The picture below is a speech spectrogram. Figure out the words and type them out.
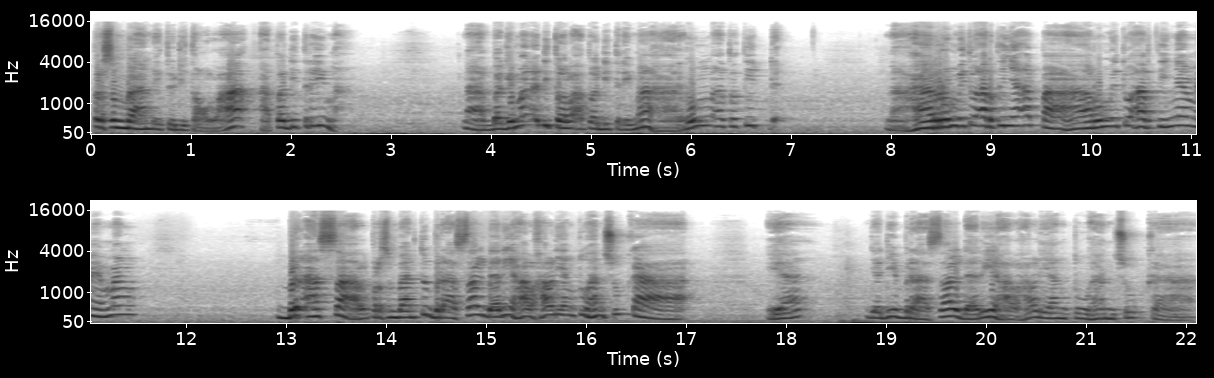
Persembahan itu ditolak atau diterima. Nah, bagaimana ditolak atau diterima? Harum atau tidak? Nah, harum itu artinya apa? Harum itu artinya memang berasal, persembahan itu berasal dari hal-hal yang Tuhan suka. Ya. Jadi berasal dari hal-hal yang Tuhan suka.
